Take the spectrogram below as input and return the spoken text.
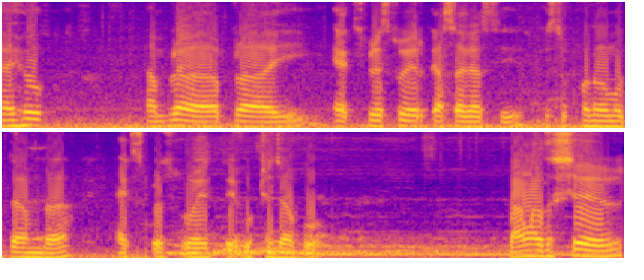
যাই হোক, আমরা প্রায় এক্সপ্রেসওয়ের কাছাকাছি, কিছুক্ষণের মধ্যে আমরা এক্সপ্রেস এক্সপ্রেসওয়েতে উঠে যাব। বাংলাদেশের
